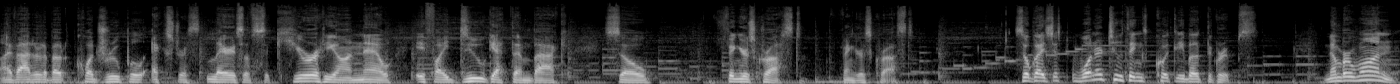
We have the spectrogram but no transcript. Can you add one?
I've added about quadruple extra layers of security on now if I do get them back. So fingers crossed. Fingers crossed. So guys, just one or two things quickly about the groups. Number one,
